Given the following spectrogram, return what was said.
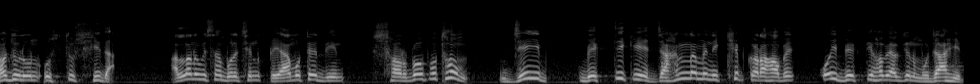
রজুলুন উস্তুশিদা আল্লাহ নবী ইসলাম বলেছেন, কেয়ামতের দিন সর্বপ্রথম যেই ব্যক্তিকে জাহান্নামে নিক্ষেপ করা হবে, ওই ব্যক্তি হবে একজন মুজাহিদ,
